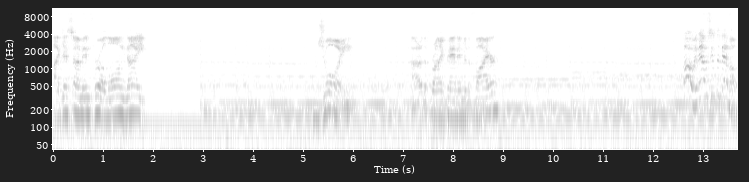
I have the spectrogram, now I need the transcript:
I guess I'm in for a long night. Joy. Out of the frying pan into the fire. Oh, and that was just a demo.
